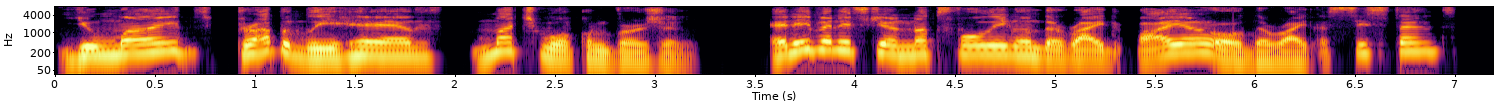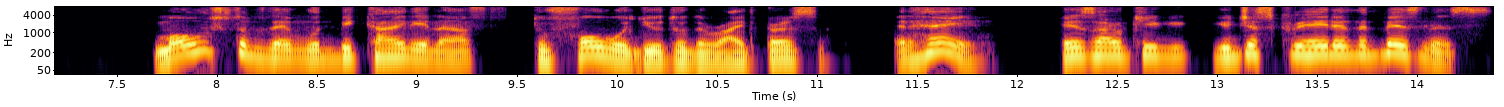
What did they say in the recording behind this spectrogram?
you might probably have much more conversion. And even if you're not falling on the right buyer or the right assistant, most of them would be kind enough to forward you to the right person. And hey, here's how you, you just created the business.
